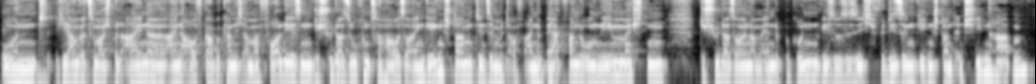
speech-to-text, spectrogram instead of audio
und hier haben wir zum Beispiel eine, eine Aufgabe, kann ich einmal vorlesen. Die Schüler suchen zu Hause einen Gegenstand, den sie mit auf eine Bergwanderung nehmen möchten. Die Schüler sollen am Ende begründen, wieso sie sich für diesen Gegenstand entschieden haben.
